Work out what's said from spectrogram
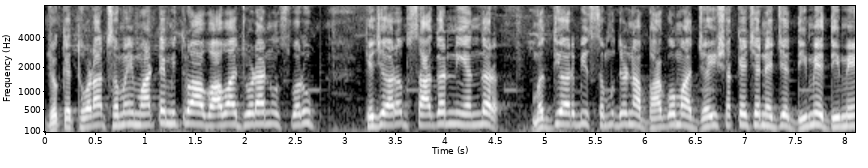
જો કે થોડા સમય માટે મિત્રો, આ વાવાઝોડાનું સ્વરૂપ કે જે અરબ સાગરની અંદર મધ્ય અરબી સમુદ્રના ભાગોમાં જઈ શકે છે ને જે ધીમે ધીમે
